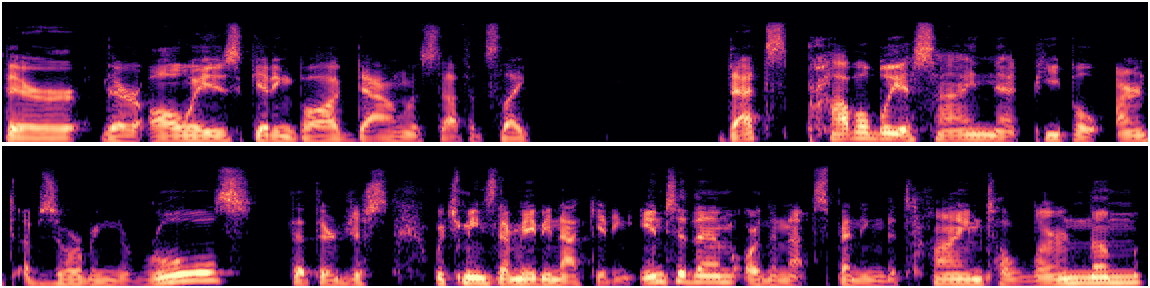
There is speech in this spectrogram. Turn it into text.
They're they're always getting bogged down with stuff. It's like that's probably a sign that people aren't absorbing the rules that they're just which means they're maybe not getting into them or they're not spending the time to learn them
